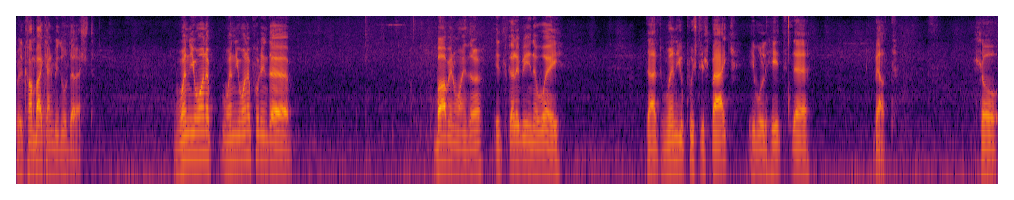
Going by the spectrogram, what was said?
We'll come back and we do the rest when you want to when you want to put in the bobbin winder it's got to be in a way that when you push this back it will hit the belt. So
